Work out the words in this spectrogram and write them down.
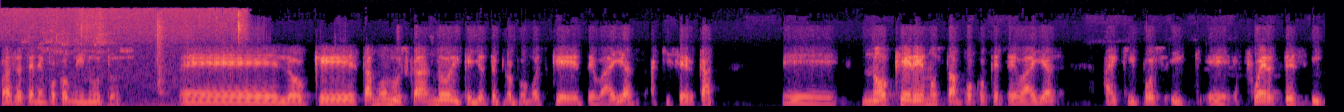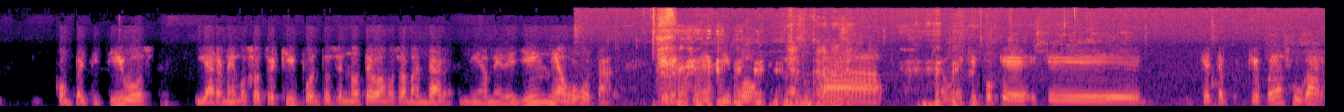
vas a tener pocos minutos. Eh, lo que estamos buscando y que yo te propongo es que te vayas aquí cerca. Eh, no queremos tampoco que te vayas a equipos y, fuertes y competitivos y armemos otro equipo, entonces no te vamos a mandar ni a Medellín ni a Bogotá. Queremos un equipo a, un equipo que, que, que, puedas jugar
